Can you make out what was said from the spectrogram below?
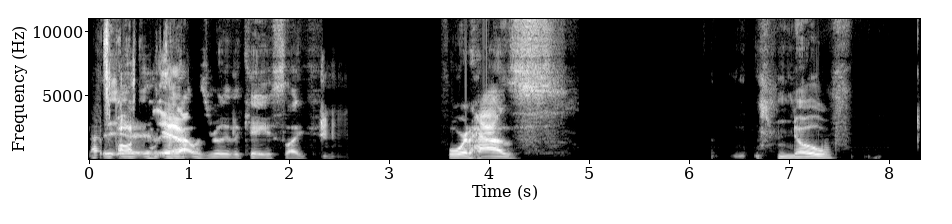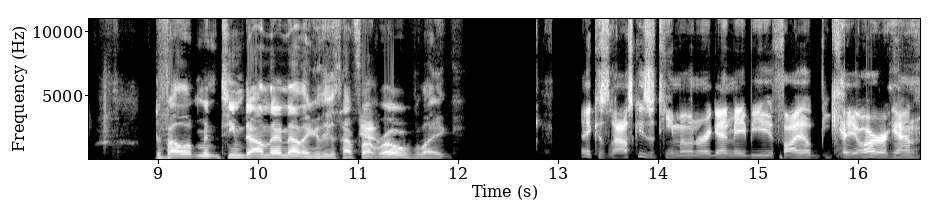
That's i- i- possible. if yeah. that was really the case, like Mhm. Ford has no development team down there now. They could just have front Yeah. row. Like, hey, Keselowski's a team owner again. Maybe if I up BKR again.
